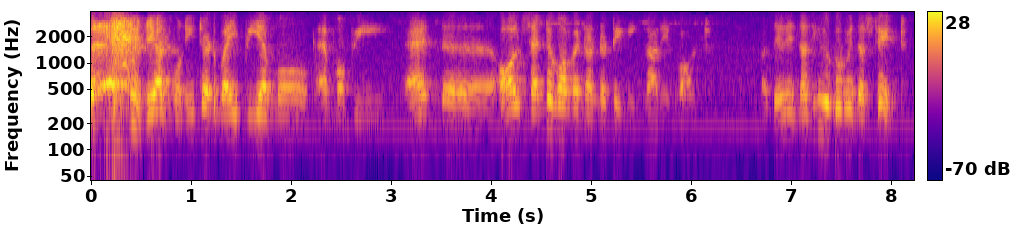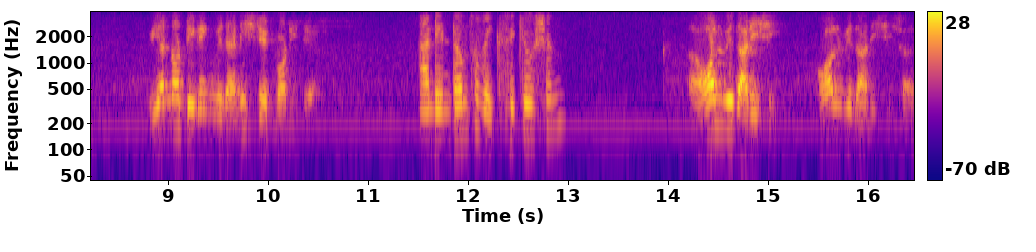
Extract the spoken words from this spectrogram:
they are monitored by PMO, MOP, and uh, all central government undertakings are involved. Uh, there is nothing to do with the state. We are not dealing with any state body there. And in terms of execution? Uh, all with REC. All with REC, sir.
